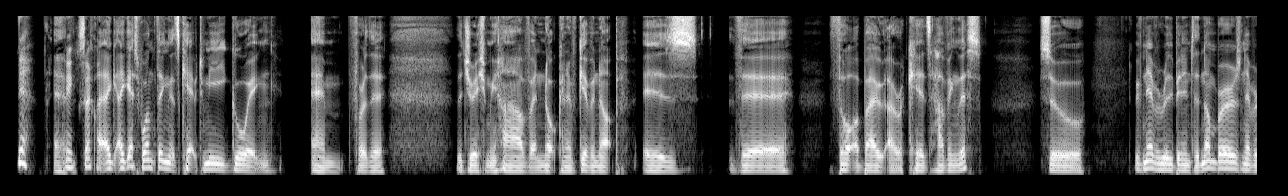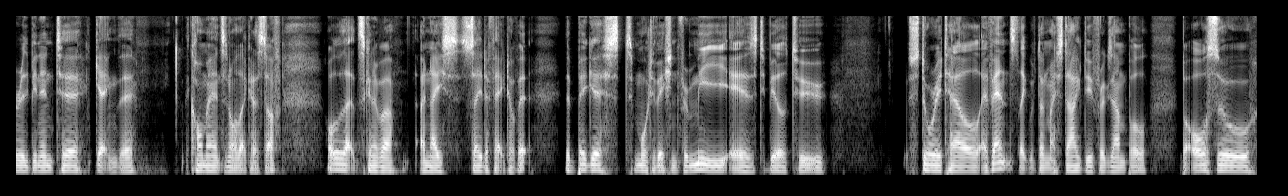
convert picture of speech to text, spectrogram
Yeah, um, exactly. I, I, guess one thing that's kept me going um, for the the duration we have and not kind of given up is the thought about our kids having this. So we've never really been into the numbers, never really been into getting the, the comments and all that kind of stuff. Although that's kind of a, a nice side effect of it. The biggest motivation for me is to be able to storytell events, like we've done my stag do, for example, but also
